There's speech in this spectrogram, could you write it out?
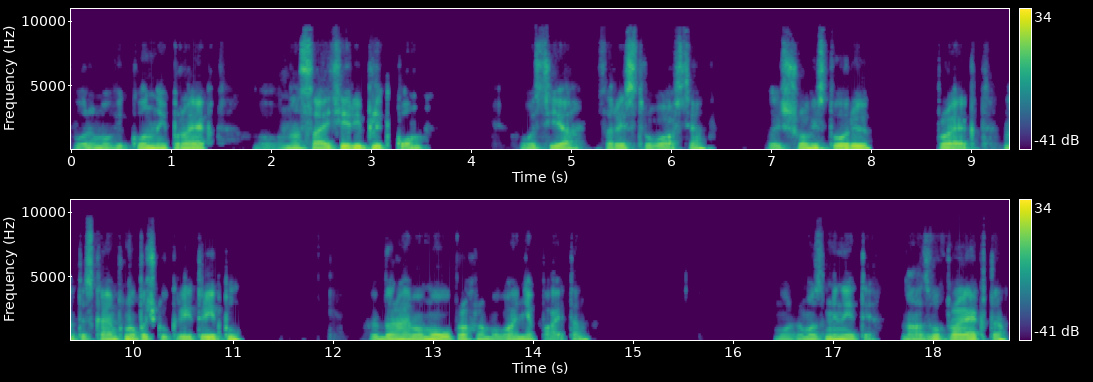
Створимо віконний проект на сайті Replit.com. Ось я зареєструвався, зайшов і створюю проект. Натискаємо кнопочку Create Ripple, вибираємо мову програмування Python. Можемо змінити назву проекту.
